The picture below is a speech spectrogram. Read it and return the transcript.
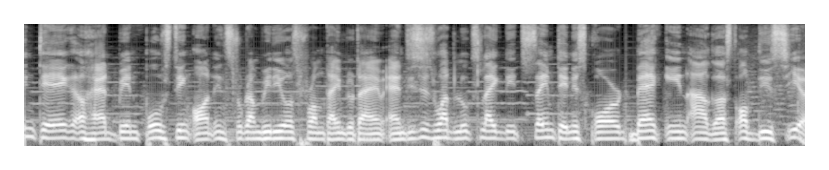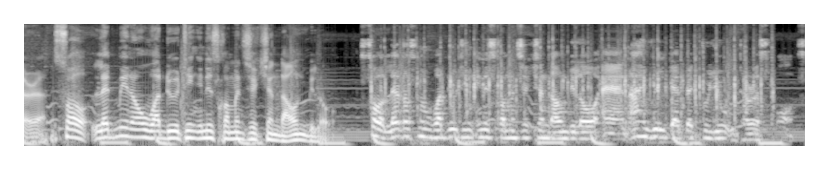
Jin Taek had been posting on Instagram videos from time to time and this is what looks like the same tennis court back in August of this year. So let me know what do you think in this comment section down below. So let us know what you think in this comment section down below and I will get back to you with a response.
